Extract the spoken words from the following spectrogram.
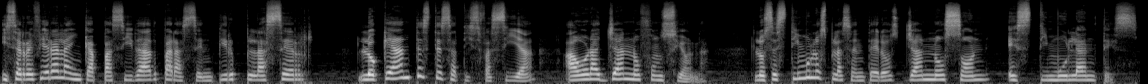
y se refiere a la incapacidad para sentir placer. Lo que antes te satisfacía, ahora ya no funciona. Los estímulos placenteros ya no son estimulantes.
